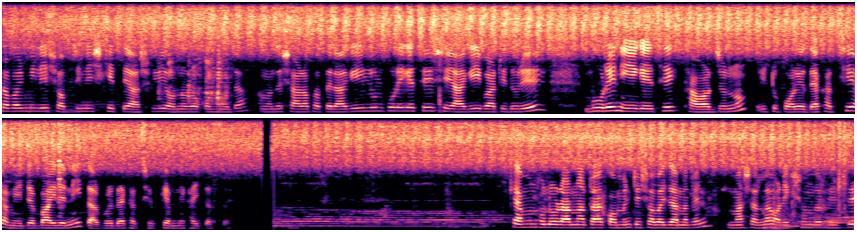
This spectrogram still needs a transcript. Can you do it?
সবাই মিলে সব জিনিস খেতে আসলে অন্যরকম মজা। আমাদের সারা পাতের আগেই লুল পড়ে গেছে সে আগেই বাটি ধরে ভরে নিয়ে গেছে খাওয়ার জন্য। একটু পরে দেখাচ্ছি আমি এটা বাইরে নিই তারপরে দেখাচ্ছি কেমনে খাইতেছে। কেমন হলো রান্নাটা কমেন্টে সবাই জানাবেন। মাসাল্লাহ অনেক সুন্দর হয়েছে।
